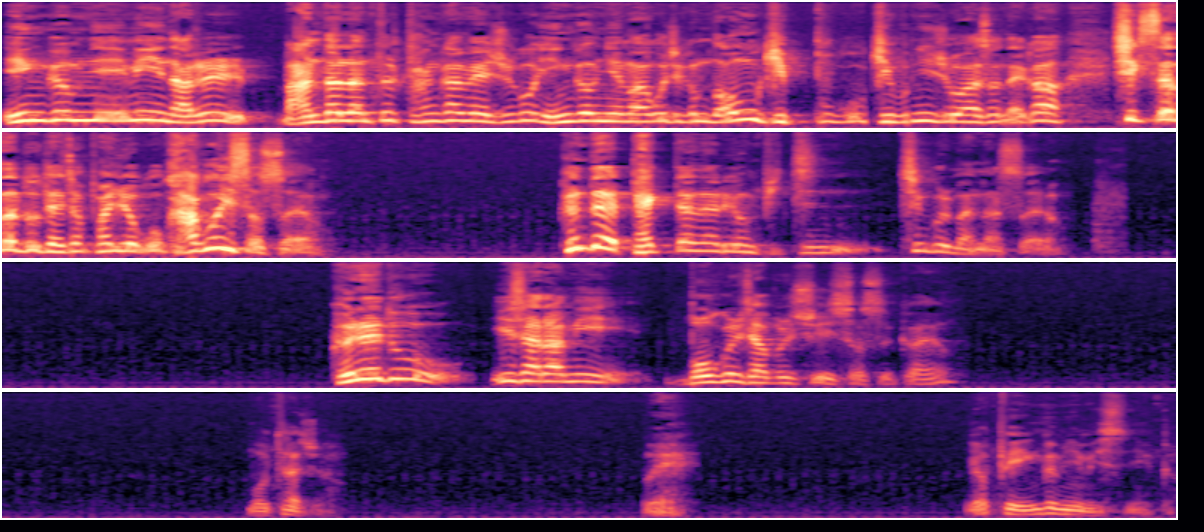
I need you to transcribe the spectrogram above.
임금님이 나를 만달란트를 탕감해주고 임금님하고 지금 너무 기쁘고 기분이 좋아서 내가 식사라도 대접하려고 가고 있었어요. 근데 백데나리온 빚진 친구를 만났어요. 그래도 이 사람이 목을 잡을 수 있었을까요? 못하죠. 왜? 옆에 임금님이 있으니까.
